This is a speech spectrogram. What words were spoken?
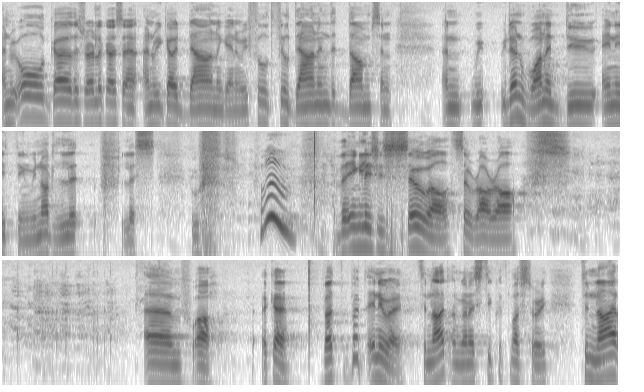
and we all go this roller coaster, and, and we go down again, and we feel, feel down in the dumps, and, and we, we don't want to do anything. We're not li- less Woo! The English is so well, so raw, raw. Um, well, okay. but, but anyway, tonight I'm going to stick with my story. Tonight,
